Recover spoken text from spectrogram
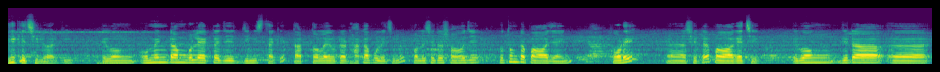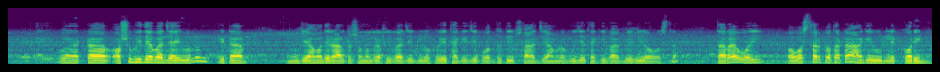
ঢেকেছিল আর কি। এবং ওমেন্টাম বলে একটা যে জিনিস থাকে, তার তলায় ওটা ঢাকা পড়েছিল, ফলে সেটা সহজে প্রথমটা পাওয়া যায়নি, পরে সেটা পাওয়া গেছে। এবং যেটা একটা অসুবিধে বা যাই বলুন, এটা যে আমাদের আলট্রাসোনোগ্রাফি বা যেগুলো হয়ে থাকে, যে পদ্ধতির সাহায্যে আমরা বুঝে থাকি বা বেবির অবস্থা, তারা ওই অবস্থার কথাটা আগে উল্লেখ করেনি।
